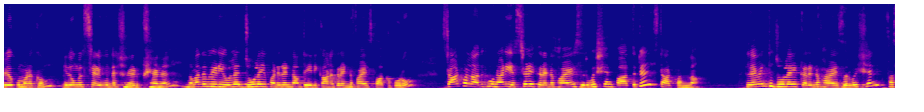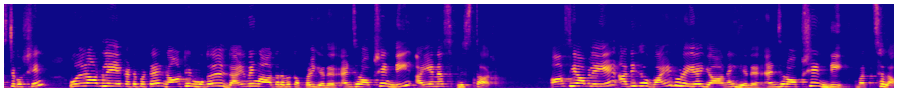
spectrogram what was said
எல்லோருக்கும் வணக்கம். இது உங்கள் ஸ்டடி வித் தர்ஷன் எடுப்பு சேனல். நமது வீடியோவில் ஜூலை பன்னிரெண்டாம் தேதிக்கான ரெண்டு ஃபயர்ஸ் பார்க்க போகிறோம் ஸ்டார்ட் பண்ணலாம். அதுக்கு முன்னாடி எஸ்டர்டே ரெண்டு ஃபயர்ஸ் ரிவிஷன் பார்த்துட்டு ஸ்டார்ட் பண்ணலாம். லெவன்த் ஜூலை ரெண்டு ஃபயர்ஸ் ரிவிஷன் ஃபர்ஸ்ட் கொஸ்டின் உள்நாட்டிலேயே கட்டப்பட்ட நாட்டின் முதல் டைவிங் ஆதரவு கப்பல் எது? Answer option D INS Nistar ஆசியாவிலேயே அதிக வயதுடைய யானை எது? ஆன்சர் ஆப்ஷன் டி வத்சலா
